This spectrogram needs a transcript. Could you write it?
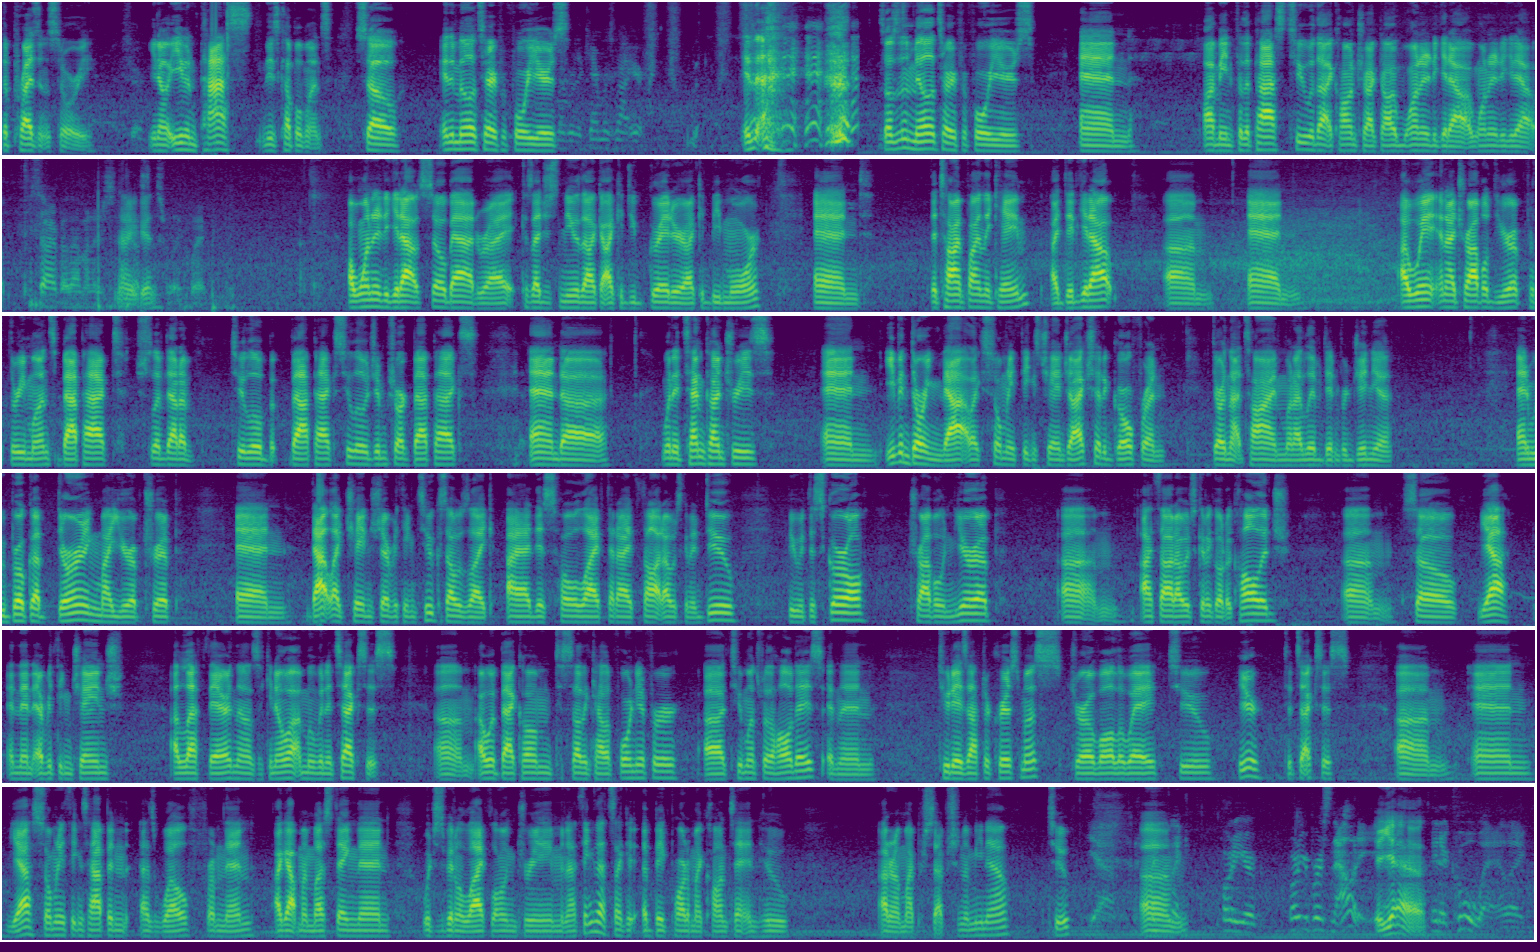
the present story. Sure. You know, even past these couple months. So, in the military for four years. Remember the camera's not here. In the, so I was in the military for four years, and I mean, for the past two of that contract, I wanted to get out. I wanted to get out. Sorry about that. I'm gonna just No, you're good. this really quick. I wanted to get out so bad, right? Because I just knew that like, I could do greater, I could be more, and the time finally came. I did get out, um, and I went and I traveled Europe for three months, backpacked, just lived out of two little backpacks, two little Gymshark backpacks, and uh, went to ten countries. And even during that, like so many things changed. I actually had a girlfriend during that time when I lived in Virginia, and we broke up during my Europe trip and that like changed everything too because i was like i had this whole life that i thought i was going to do be with this girl travel in europe um, i thought i was going to go to college. Um, so yeah and then everything changed. I left there and then i was like you know what? I'm moving to texas. Um, i went back home to southern california for uh, two months for the holidays and then two days after christmas drove all the way to here to texas. Um, and yeah, so many things happened as well from then. I got my Mustang then, which has been a lifelong dream, and I think that's like a, big part of my content and who, I don't know, my perception of me now too. Yeah. Um, like part of your part of your personality. Yeah, In a cool way. Like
